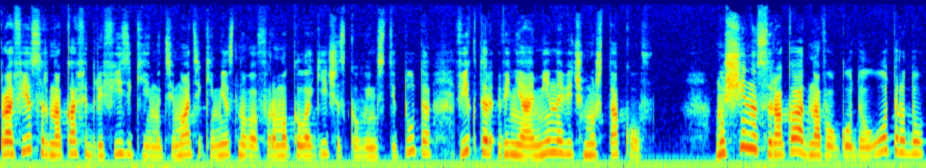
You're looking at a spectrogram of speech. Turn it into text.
профессор на кафедре физики и математики местного фармакологического института Виктор Вениаминович Маштаков – Мужчина 41 года от роду,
